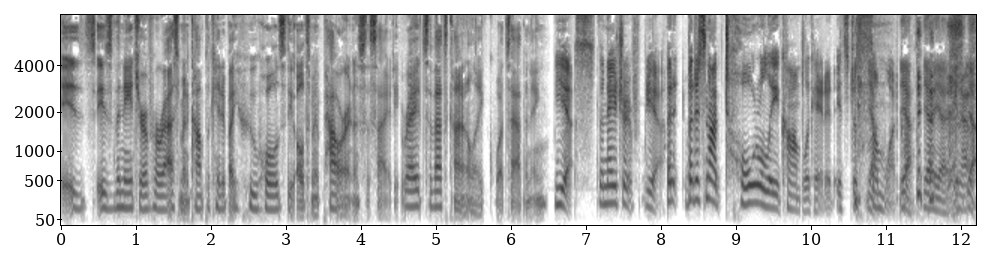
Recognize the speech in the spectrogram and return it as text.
is is the nature of harassment complicated by who holds the ultimate power in a society, right? So that's kind of like what's happening. Yes, the nature. Of, yeah, but but it's not totally complicated. It's just somewhat. Yeah, yeah, yeah, You know? yeah.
